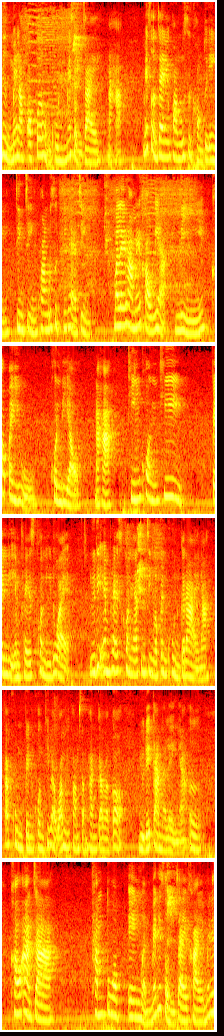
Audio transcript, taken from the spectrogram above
หนึ่งไม่รับออฟเฟอร์ของคุณไม่สนใจนะคะ ไม่สนใจในความรู้สึกของตัวเอง จริง ๆ ความรู้สึกที่แท้จริงมันเลยทำให้เขาเนี่ยหนีเข้าไปอยู่คนเดียวนะคะ ทิ้งคนที่เป็น The Empress คนนี้ด้วย หรือ The Empress คนนี้จริงๆแล้วเป็นคุณก็ได้นะ ถ้าคุณเป็นคนที่แบบว่ามีความสัมพันธ์กันแล้วก็ อยู่ด้วยกันอะไรอย่างเงี้ยเออเขาอาจจะทำตัวเองเหมือนไม่ได้สนใจใคร ไม่ได้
